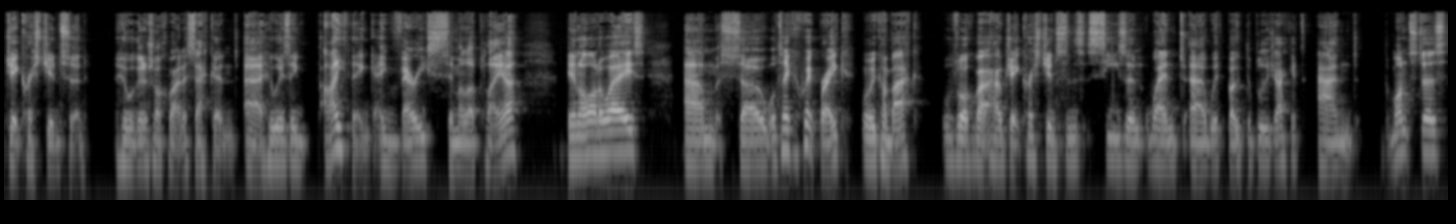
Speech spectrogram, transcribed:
Jake Christiansen, who we're going to talk about in a second, uh, who is a I think a very similar player in a lot of ways. Um, so we'll take a quick break when we come back. We'll talk about how Jake Christiansen's season went uh, with both the Blue Jackets and the monsters.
